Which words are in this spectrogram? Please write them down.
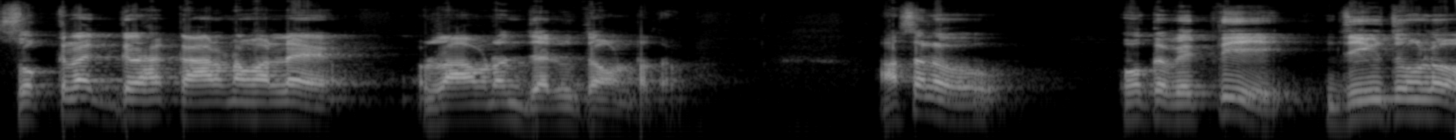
శుక్రగ్రహ కారణం వల్లే రావడం జరుగుతూ ఉంటుంది. అసలు ఒక వ్యక్తి జీవితంలో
